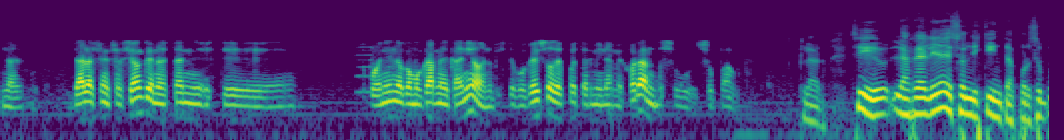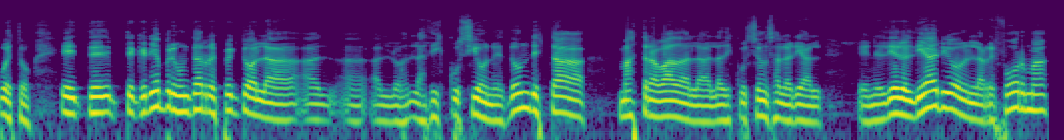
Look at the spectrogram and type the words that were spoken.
Da la sensación que nos están este, poniendo como carne de cañón, ¿viste? porque eso después termina mejorando su, su pauta. Claro, sí, las realidades son distintas, por supuesto. Eh, te, quería preguntar respecto a, las discusiones, ¿dónde está más trabada la, discusión salarial? ¿En el diario El Diario, en la reforma,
